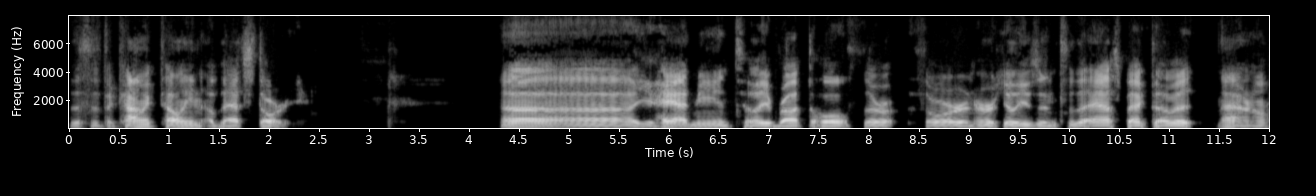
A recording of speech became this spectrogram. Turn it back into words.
This is the comic telling of that story. Uh, you had me until you brought the whole Thor, Thor and Hercules into the aspect of it. I don't know.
